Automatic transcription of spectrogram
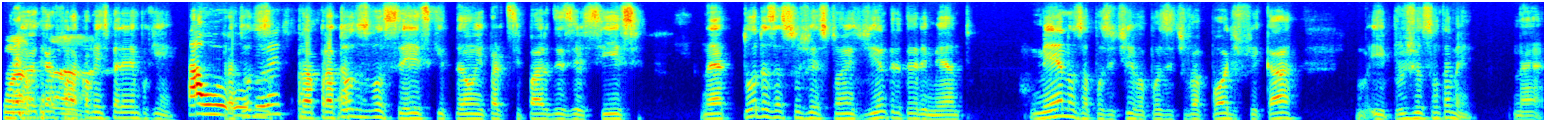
Eu quero falar, como esperei um pouquinho. Ah, para todos, durante... Ah. todos vocês que estão e participaram do exercício, né, todas as sugestões de entretenimento, menos a positiva, a positiva pode ficar, e para o Gilson também, né?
